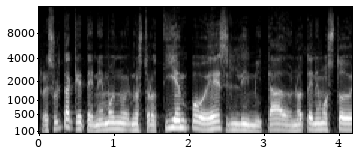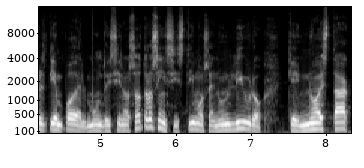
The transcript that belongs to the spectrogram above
Resulta que tenemos nuestro tiempo es limitado, no tenemos todo el tiempo del mundo y si nosotros insistimos en un libro que no está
